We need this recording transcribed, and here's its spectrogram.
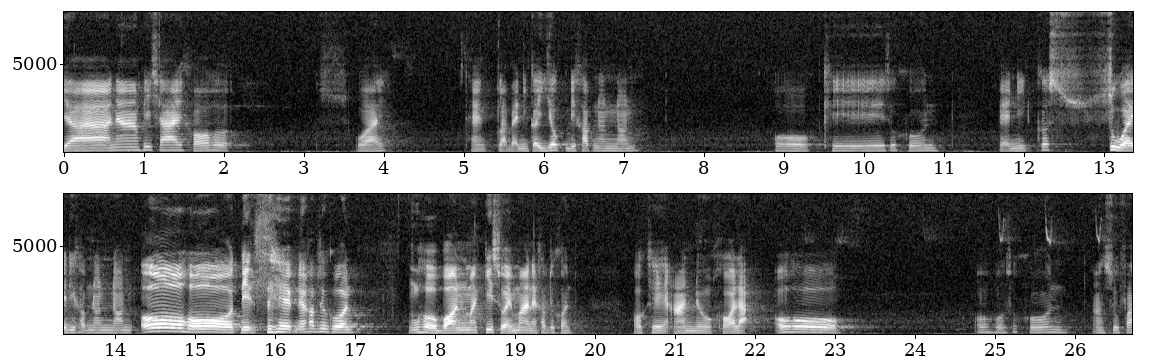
อย่านะพี่ชายขอเหอะสวย แทงกลับแบบนี้ก็ยกดีครับนอนนอนโอเคทุกคน แบบนี้ก็สวยดีครับนอนนอนโอ้โหติดเซฟนะครับทุกคนโอ้โหบอลเมื่อกี้สวยมากนะครับทุกคน โอเคอานูขอละโอ้โหโอ้โหทุกคนอันซูฟา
